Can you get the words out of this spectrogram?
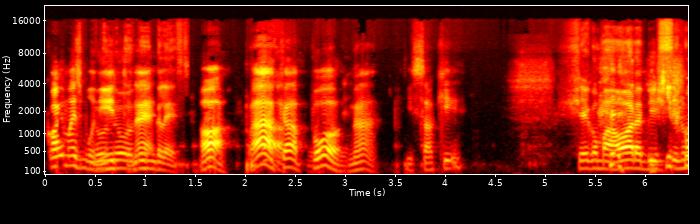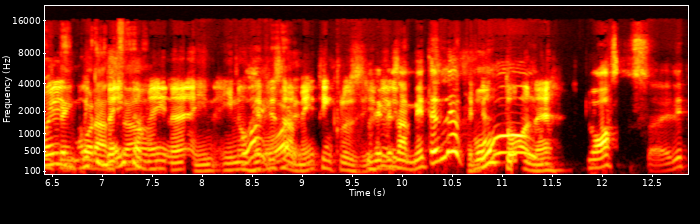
Corre mais no, bonito, no- no né? inglês. Ó, Ah, Ah, aquela, pô. pô, não, isso aqui. Chega uma hora, E bicho, que se não foi tem muito bem coração. também, né? E, e no Foi, revezamento, No inclusive, ele revezamento ele levou. né? Nossa, ele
